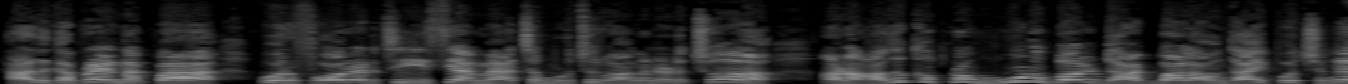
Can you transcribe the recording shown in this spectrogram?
அதுக்கப்புறம் என்னப்பா ஒரு ஃபோர் அடிச்சு ஈஸியா மேட்சை முடிச்சிருவாங்கன்னு நினைச்சோம். ஆனா அதுக்கப்புறம் மூணு பால் டாட் பாலா வந்து ஆயிப்போச்சுங்க.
